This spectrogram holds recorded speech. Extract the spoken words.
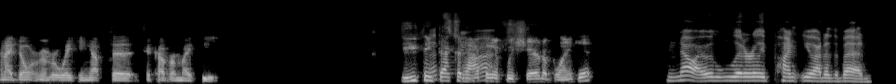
and I don't remember waking up to, to cover my feet. Do you think That's that could happen much. if we shared a blanket? No, I would literally punt you out of the bed.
